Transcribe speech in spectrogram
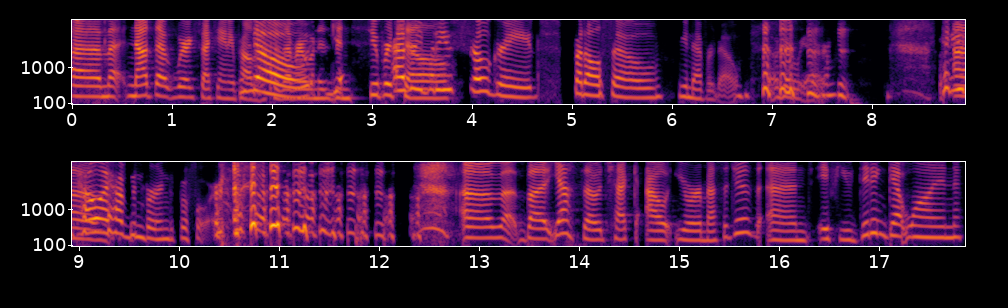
Um, not that we're expecting any problems because No, everyone has yeah, been super chill. Everybody's so great, but also you never know. So here we are. Can you tell I Um, have been burned before? um, but yeah, so check out your messages. And if you didn't get one,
